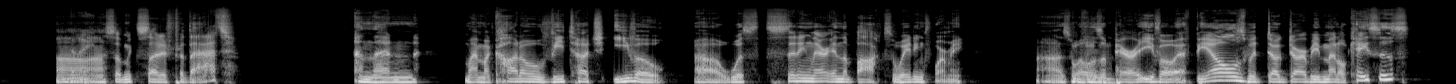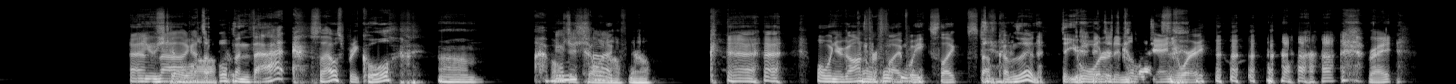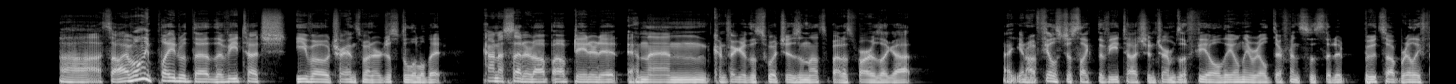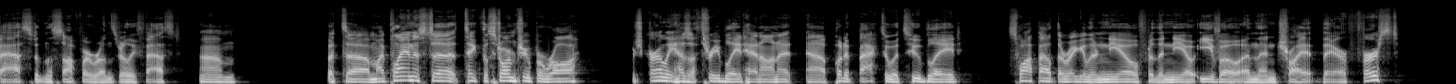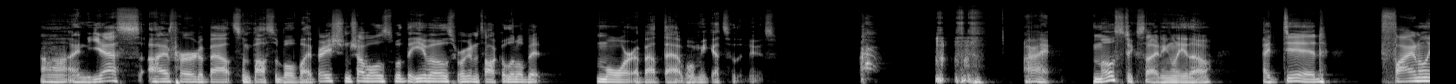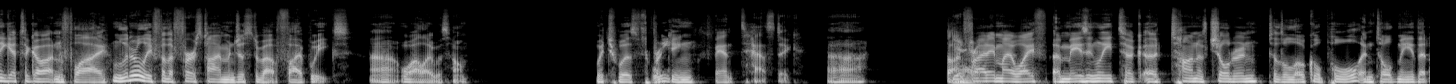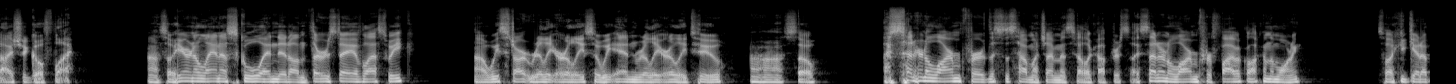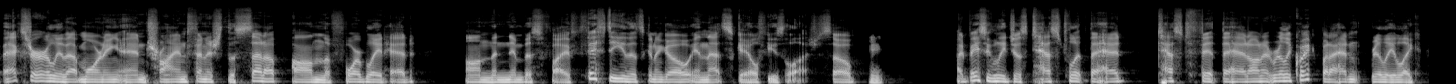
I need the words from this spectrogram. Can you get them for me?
Uh, Nice. So I'm excited for that. And then my Mikado V Touch Evo uh, was sitting there in the box waiting for me, uh, as well as a Mhm. pair of Evo FBLs with Doug Darby metal cases. And uh, I got to open that, so that was pretty cool. Um, I've You're just showing kinda- off now. well, when you're gone for five weeks, like stuff comes in that you ordered in. January. right? Uh, so I've only played with the the V Touch Evo transmitter just a little bit. Kind of set it up, updated it, and then configured the switches, and that's about as far as I got. Uh, you know, it feels just like the V Touch in terms of feel. The only real difference is that it boots up really fast and the software runs really fast. Um, but uh, my plan is to take the Stormtrooper Raw, which currently has a three blade head on it, uh, put it back to a two blade, swap out the regular Neo for the Neo Evo, and then try it there first. Uh, and yes, I've heard about some possible vibration troubles with the Evos. We're going to talk a little bit more about that when we get to the news. All right. Most excitingly, though, I did finally get to go out and fly, literally for the first time in just about five weeks uh, while I was home, which was Sweet. freaking fantastic. Uh, so on Yeah. Friday, my wife amazingly took a ton of children to the local pool and told me that I should go fly. Uh, so here in Atlanta, school ended on Thursday of last week. Uh, we start really early, so we end really early too. Uh, so I set an alarm for this is how much I miss helicopters. I set an alarm for five o'clock in the morning so I could get up extra early that morning and try and finish the setup on the four blade head on the Nimbus 550 that's going to go in that scale fuselage. So Hmm. I'd basically just test fit the head, test fit the head on it really quick, but I hadn't really like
